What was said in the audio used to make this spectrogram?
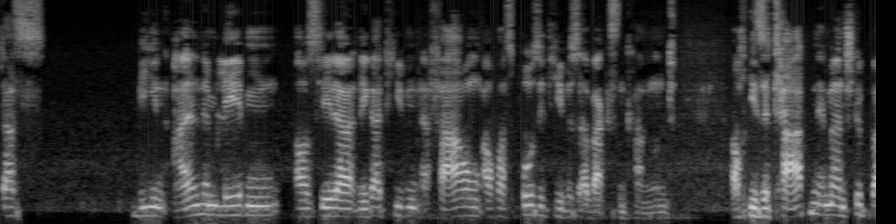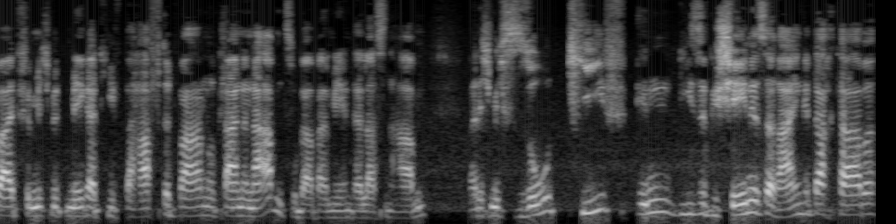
dass wie in allen im Leben aus jeder negativen Erfahrung auch was Positives erwachsen kann. Und auch diese Taten immer ein Stück weit für mich mit negativ behaftet waren und kleine Narben sogar bei mir hinterlassen haben, weil ich mich so tief in diese Geschehnisse reingedacht habe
